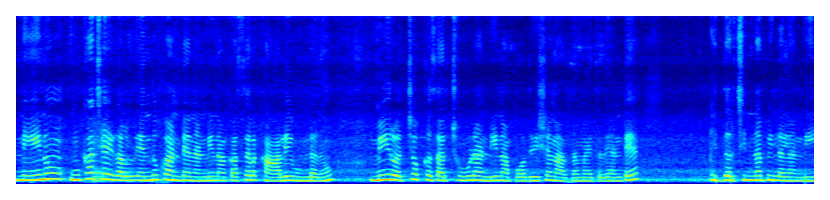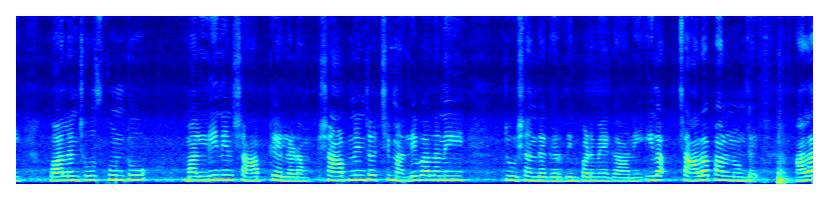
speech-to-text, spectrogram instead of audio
నేను ఇంకా చేయగలుగుతా. ఎందుకు అంటేనండి నాకు అసలు ఖాళీ ఉండదు. మీరు వచ్చి ఒక్కసారి చూడండి నా పొజిషన్ అర్థమవుతుంది అంటే ఇద్దరు చిన్నపిల్లలండి వాళ్ళని చూసుకుంటూ మళ్ళీ నేను షాప్కి వెళ్ళడం. షాప్ నుంచి వచ్చి మళ్ళీ వాళ్ళని ట్యూషన్ దగ్గర దింపడమే కానీ ఇలా చాలా పనులు ఉంటాయి. అలా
